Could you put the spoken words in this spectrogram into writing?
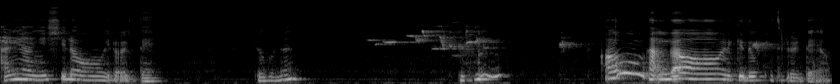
아니 아니 싫어 이럴 때. 요거는 아우 반가워 이렇게 높이 들을 때요.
